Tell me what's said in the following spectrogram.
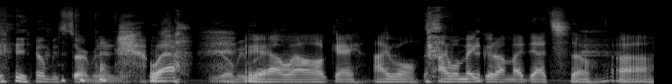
you owe me a sermon. you- well, You me yeah. Well, okay. I will. I will make good on my debts. So. Uh,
